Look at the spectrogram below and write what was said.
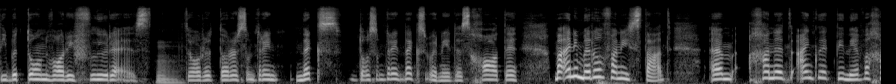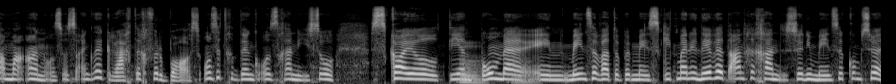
die beton waar die vloere is. Hmm. Daar daar is omtrent niks, daar's omtrent niks oor nie. Dis gate. Maar in die middel van die stad, ehm um, gaan dit eintlik die lewe gaan maar aan. Ons was eintlik regtig verbaas. Ons het gedink ons gaan hierso skuil teen hmm. bomme hmm. en mense wat op 'n mens skiet, maar die lewe het aangegaan. So die mense kom so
